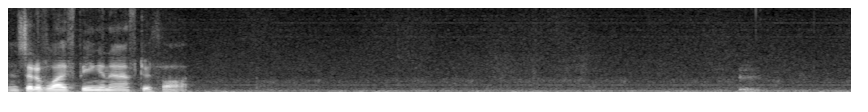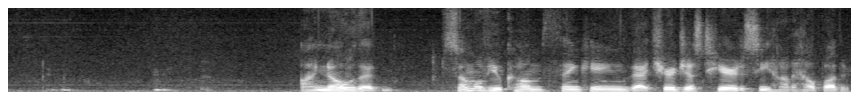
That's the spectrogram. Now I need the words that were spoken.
instead of life being an afterthought. I know that some of you come thinking that you're just here to see how to help others.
